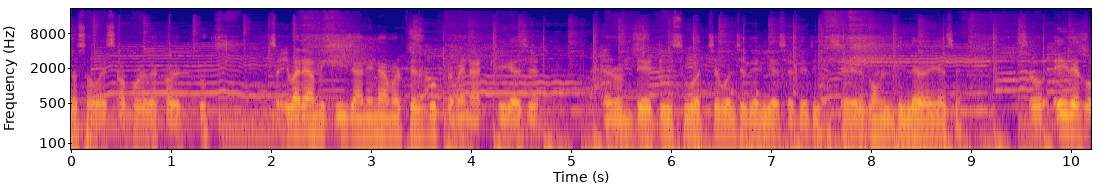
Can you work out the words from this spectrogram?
তো সবাই সাপোর্ট দেখাও একটু। তো এবারে আমি কি জানি না, আমার ফেসবুক পেমেন্ট আটকে গেছে। এরকম ডেট ইস্যু হচ্ছে বলছে, দেরি আছে দেরি আছে, এরকম ডিলে হয়ে গেছে। সো এই দেখো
